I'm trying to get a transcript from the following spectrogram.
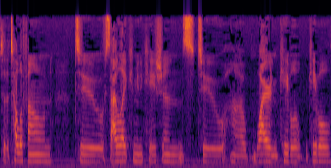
to the telephone to satellite communications, to uh, wired and cable, cable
